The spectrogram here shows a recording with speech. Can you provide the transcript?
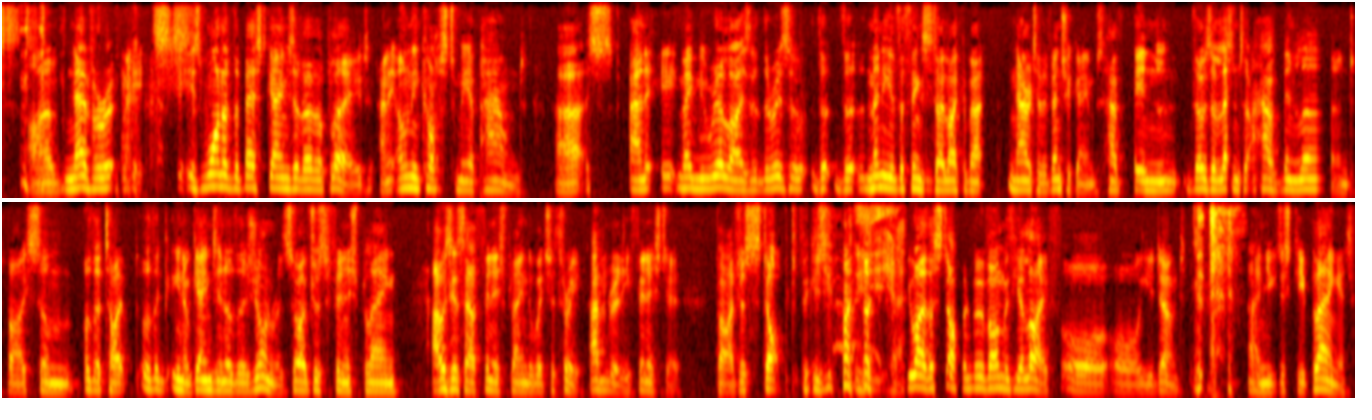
I've never. It is one of the best games I've ever played, and it only cost me a pound. Uh, and it made me realise that there is a that, that many of the things that I like about narrative adventure games have been those are lessons that have been learned by some other type other you know games in other genres. So I've just finished playing. I was going to say I finished playing The Witcher Three. I haven't really finished it, but I've just stopped because you either, Yeah. you either stop and move on with your life or or you don't, and you just keep playing it.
